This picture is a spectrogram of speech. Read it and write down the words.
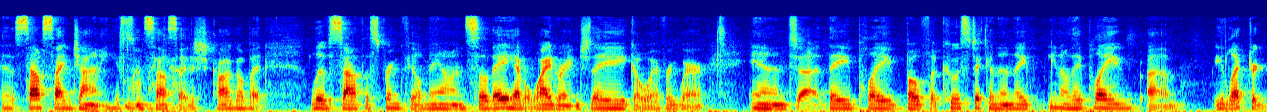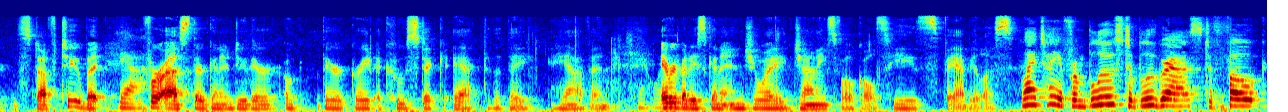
as Southside Johnny. He's Oh from my South Side of Chicago, but lives south of Springfield now. And so they have a wide range. They go everywhere, and uh, they play both acoustic and then they you know they play. Um, electric stuff too but Yeah. for us they're going to do their their great acoustic act that they have and everybody's going to enjoy Johnny's vocals. He's fabulous. Well, I tell you, from blues to bluegrass to folk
